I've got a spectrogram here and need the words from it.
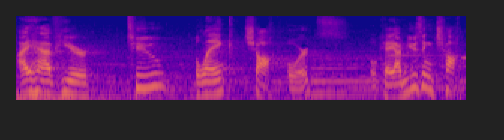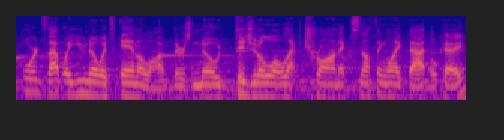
I have here two blank chalkboards. Okay? I'm using chalkboards, that way you know it's analog. There's no digital electronics, nothing like that, okay?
